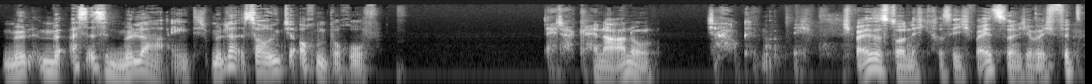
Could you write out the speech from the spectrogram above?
Müll, Mü- was ist Müller eigentlich? Müller ist doch irgendwie auch ein Beruf. Alter, keine Ahnung. Ja, okay, mal. Ich, ich weiß es doch nicht, Chris, ich weiß es doch nicht, aber ich find's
